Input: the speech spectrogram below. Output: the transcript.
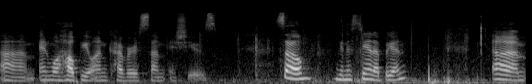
um, and will help you uncover some issues. So I'm going to stand up again. Um,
